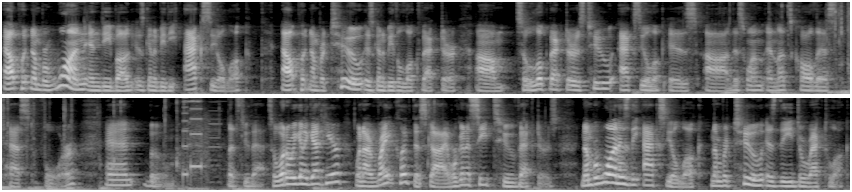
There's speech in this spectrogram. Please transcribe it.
Output number one in debug is going to be the axial look. output number two is going to be the look vector. Um, so look vector is two, axial look is uh, this one, and let's call this test four, and boom. Let's do that. So what are we going to get here? When I right click this guy, we're going to see two vectors. Number one is the axial look. Number two is the direct look.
